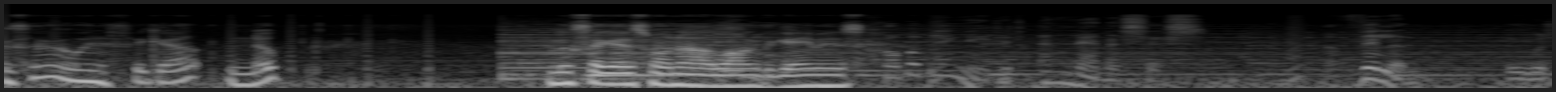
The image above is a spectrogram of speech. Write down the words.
Is there a way to figure out? Nope. Looks like I just won't know how long the game is. Probably needed a nemesis. A villain who would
